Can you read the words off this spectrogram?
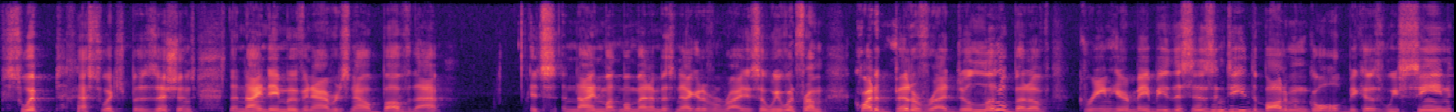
swift switch positions. The nine day moving average is now above that. Its nine month momentum is negative and rising. So we went from quite a bit of red to a little bit of green here. Maybe this is indeed the bottom in gold because we've seen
